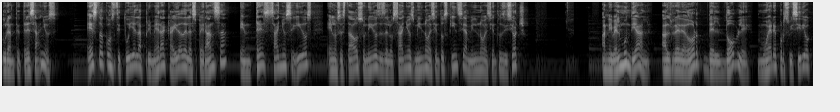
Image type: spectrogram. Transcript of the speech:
durante tres años. Esto constituye la primera caída de la esperanza en tres años seguidos en los Estados Unidos desde los años 1915 a 1918. A nivel mundial, alrededor del doble muere por suicidio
